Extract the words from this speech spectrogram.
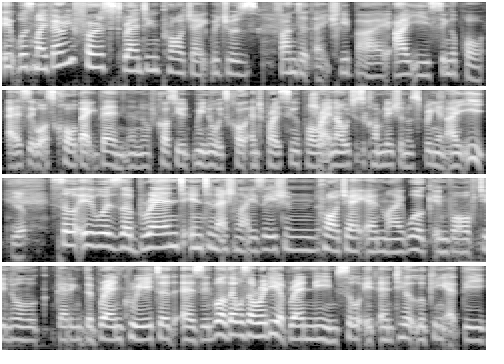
It was my very first branding project, which was funded actually by IE Singapore, as it was called back then. And of course, you, we know it's called Enterprise Singapore right now, which is a combination of Spring and IE. Yep. So it was a brand internationalization project, and my work involved, you know, getting the brand created as in, well, there was already a brand name. So it entailed looking at the,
